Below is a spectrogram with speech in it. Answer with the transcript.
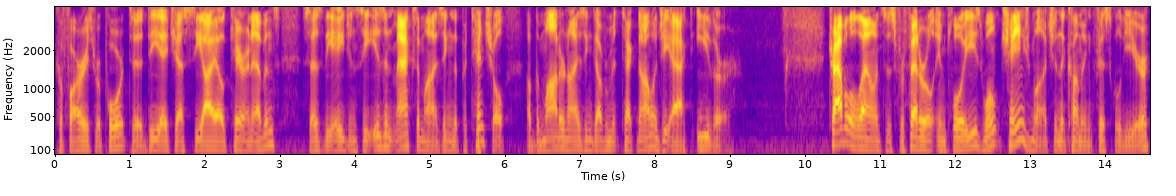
Cuffari's report to DHS CIO Karen Evans says the agency isn't maximizing the potential of the Modernizing Government Technology Act either. Travel allowances for federal employees won't change much in the coming fiscal year.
